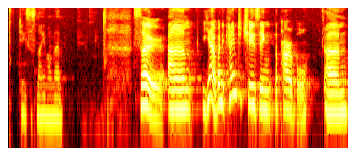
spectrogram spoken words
In Jesus' name, Amen. So, um, yeah, when it came to choosing the parable, um,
